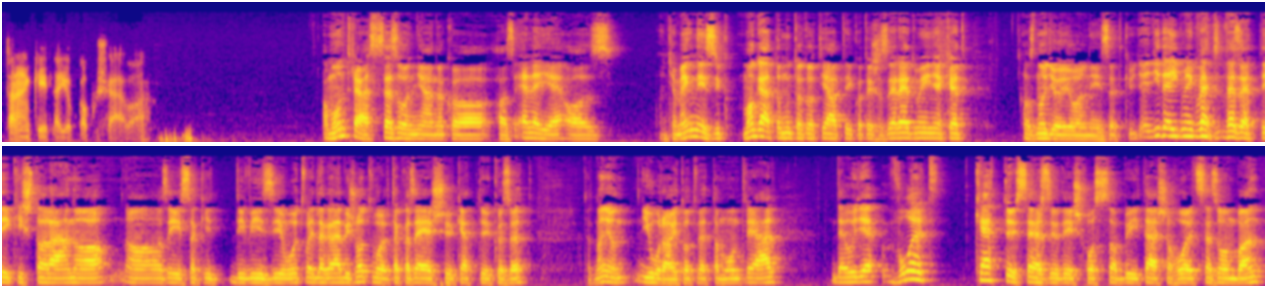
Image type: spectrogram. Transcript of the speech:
talán két legjobb kapusával a Montreal szezonjának a, az eleje az, hogyha megnézzük magát a mutatott játékot és az eredményeket, az nagyon jól nézett ki. Ugye egy ideig még vezették is talán a, az északi divíziót, vagy legalábbis ott voltak az első kettő között. Tehát nagyon jó rajtot vett a Montreal, de ugye volt kettő szerződés hosszabbítás a holt szezonban.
